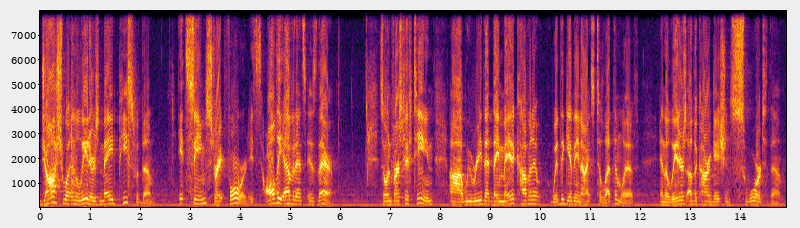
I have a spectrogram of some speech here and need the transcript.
Joshua and the leaders made peace with them. It seems straightforward. It's all the evidence is there. So in verse 15, uh, we read that they made a covenant with the Gibeonites to let them live, and the leaders of the congregation swore to them.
